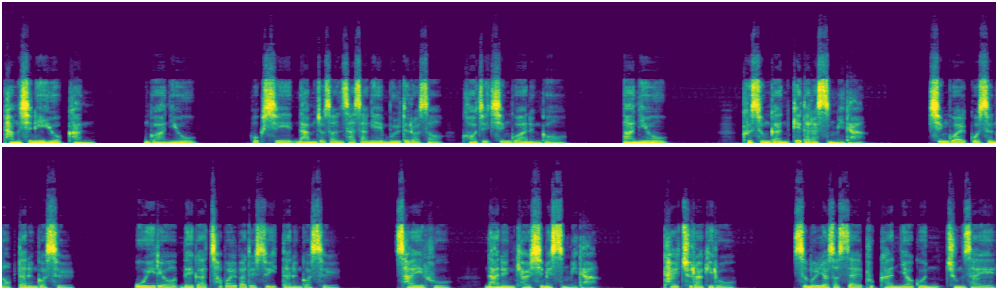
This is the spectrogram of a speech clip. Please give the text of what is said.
당신이 유혹한 거 아니오? 혹시 남조선 사상에 물들어서 거짓 신고하는 거 아니오? 그 순간 깨달았습니다. 신고할 곳은 없다는 것을, 오히려 내가 처벌받을 수 있다는 것을 4일 후 나는 결심했습니다. 탈출하기로 26살 북한 여군 중사의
